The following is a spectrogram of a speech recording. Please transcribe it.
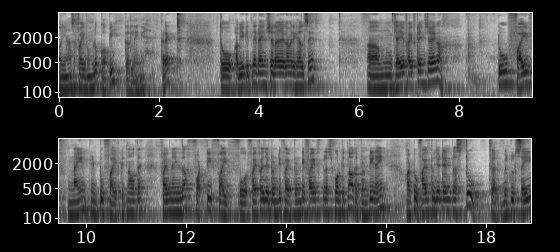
और यहाँ से फाइव हम लोग कॉपी कर लेंगे। करेक्ट तो अब ये कितने टाइम्स चला जाएगा मेरे ख्याल से? Um, क्या ये फाइव टाइम्स जाएगा? Two five nine into five कितना होता है? फाइव नाइन ज़ा forty five four five five जो twenty five twenty five plus four कितना होता है? ट्वेंटी नाइन और टू फाइव टू जो टेन प्लस टू ट्वेल्व बिल्कुल सही।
